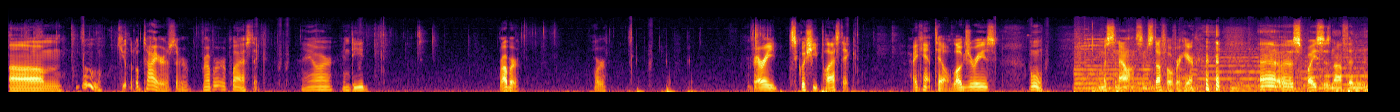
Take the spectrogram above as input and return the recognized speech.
Um, ooh, cute little tires. They're rubber or plastic? They are indeed rubber, or very squishy plastic. I can't tell. Luxuries. Ooh, I'm missing out on some stuff over here. Uh, uh, spice is nothing.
